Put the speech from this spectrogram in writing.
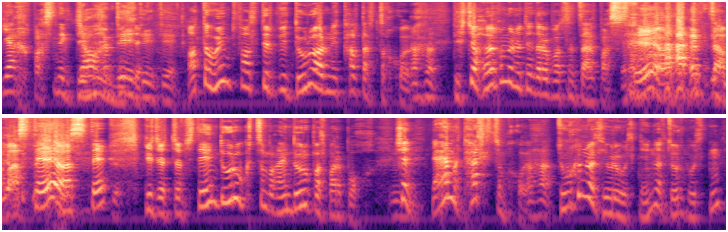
яг бас нэг Жохон юм тий. Одоо Windfall дээр би 4.5 дарцахгүй. Тэг чи 20 минутын дараа бодсон за бас тий. За бас тий бас тий гэж бодож чи энэ дөрөв гүцсэн байгаа. Энэ дөрөв бол баг буух. Жишээ нь амар таалагдсан байхгүй. Зүрх нь бол хэврээ үлдэнэ. Энэ бол зүрх үлдэнэ.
